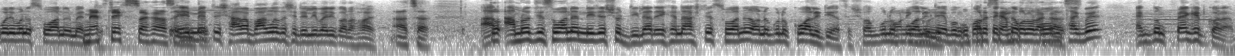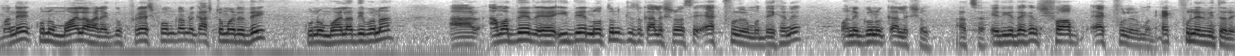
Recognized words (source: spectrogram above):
পরিমাণে সোয়ানের ম্যাট্রিক্স। রাখা আছে এই কিন্তু। ম্যাট্রেস সারা বাংলাদেশে ডেলিভারি করা হয়। আচ্ছা। আর আমরা যে সোয়ানের নিজস্ব ডিলার এখানে আসলে সোয়ানের অনেকগুলো কোয়ালিটি আছে। সবগুলো কোয়ালিটি এবং উপরে প্রত্যেকটা রাখা ফোম আছে। থাকবে একদম প্যাকেট করা। মানে কোনো ময়লা হয় না একদম ফ্রেশ ফোমটা আমরা কাস্টমারে দিই কোনো ময়লা দিব না। আর আমাদের ঈদের নতুন কিছু কালেকশন আছে এক ফুলের মধ্যে এখানে অনেকগুলো কালেকশন আচ্ছা। এদিকে দেখেন সব এক ফুলের মধ্যে। এক ফুলের ভিতরে।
